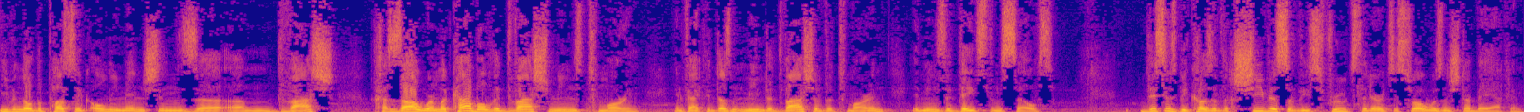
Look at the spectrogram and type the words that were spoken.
even though the pasuk only mentions uh, um, dvash, Chazal were makabel. The dvash means tmorim. In fact, it doesn't mean the dvash of the tmorim; it means the dates themselves. This is because of the chivas of these fruits that Eretz Yisrael was in Shtabeachim.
